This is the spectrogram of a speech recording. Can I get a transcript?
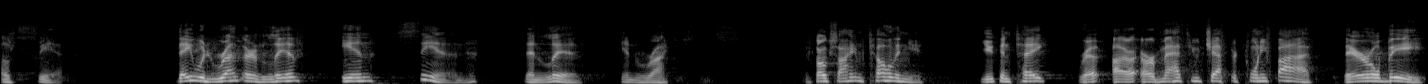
of sin. They would rather live in sin than live in righteousness. And folks, I am telling you, you can take or, or Matthew chapter 25. There will be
